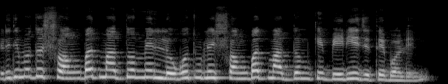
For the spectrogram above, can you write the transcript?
রীতিমতো সংবাদ মাধ্যমের লোগো তুলে সংবাদ মাধ্যমকে বেরিয়ে যেতে বলেন।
